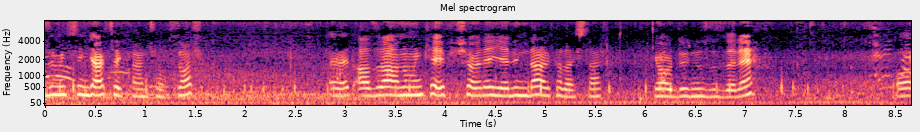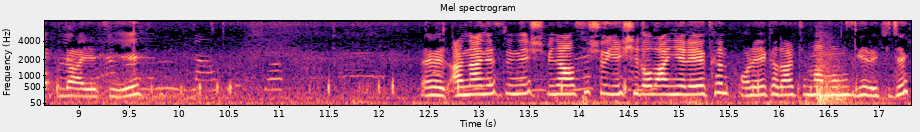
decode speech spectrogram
bizim için gerçekten çok zor. Evet Azra Hanım'ın keyfi şöyle yerinde arkadaşlar. Gördüğünüz üzere. O gayet iyi. Evet anneannesinin şu binası şu yeşil olan yere yakın. Oraya kadar tırmanmamız gerekecek.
